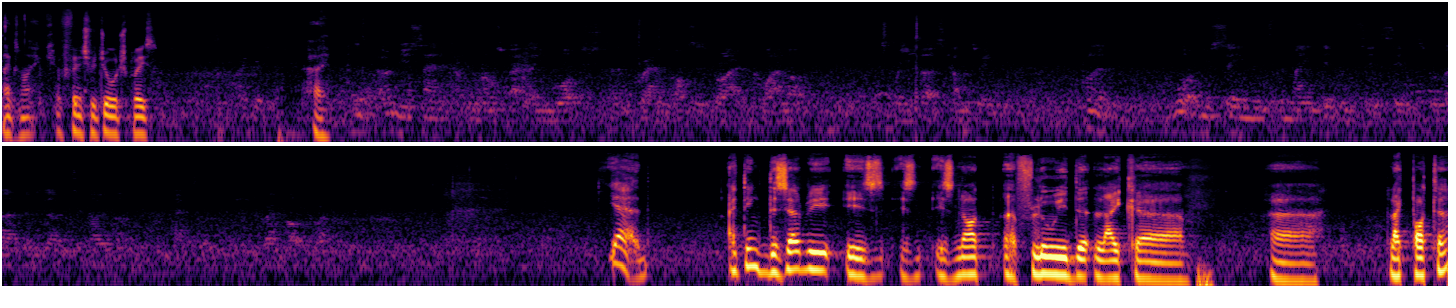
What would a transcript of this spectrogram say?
Thanks, Mike. We'll finish with George, please. Hi. Yeah, I think De Zerbi is is is not uh, fluid like uh, uh, like Potter.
